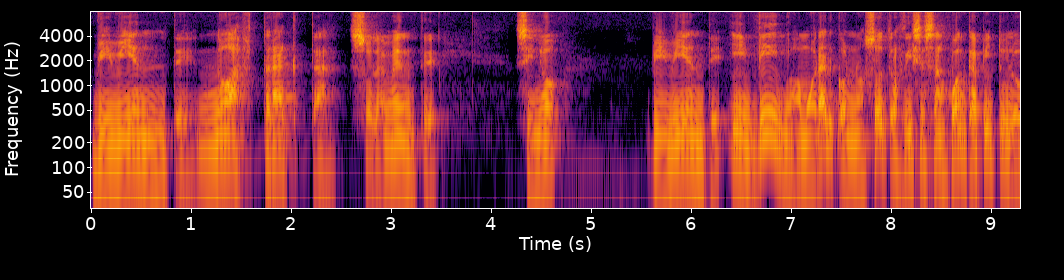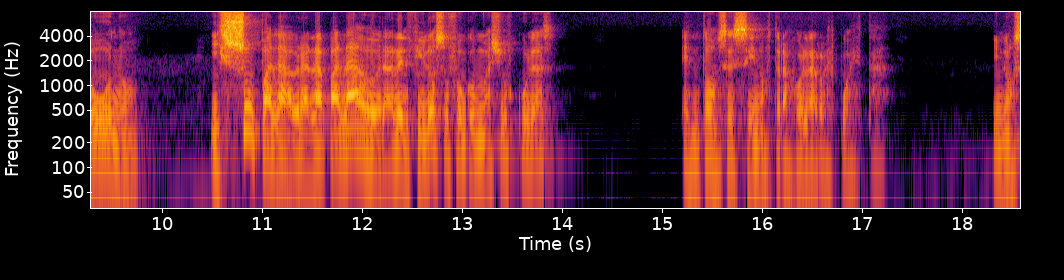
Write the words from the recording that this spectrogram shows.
viviente, no abstracta solamente, sino viviente. Y vino a morar con nosotros, dice San Juan capítulo 1, y su palabra, la palabra del filósofo con mayúsculas, entonces sí nos trajo la respuesta. Y nos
